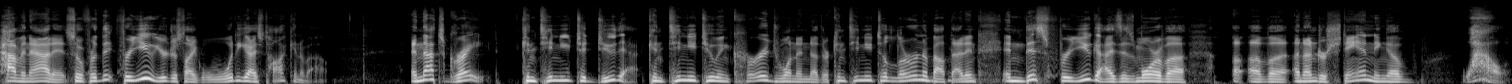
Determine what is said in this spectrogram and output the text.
having at it. So for the, for you, you're just like, what are you guys talking about? And that's great. Continue to do that. Continue to encourage one another. Continue to learn about that. Mm-hmm. And and this for you guys is more of a of a, an understanding of wow,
